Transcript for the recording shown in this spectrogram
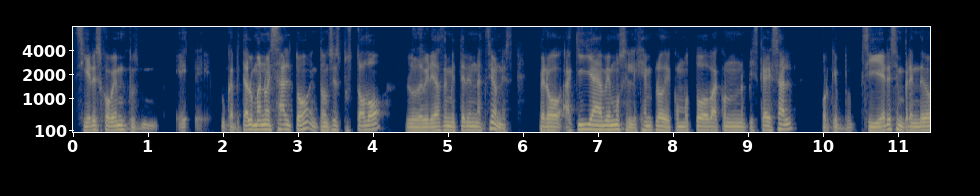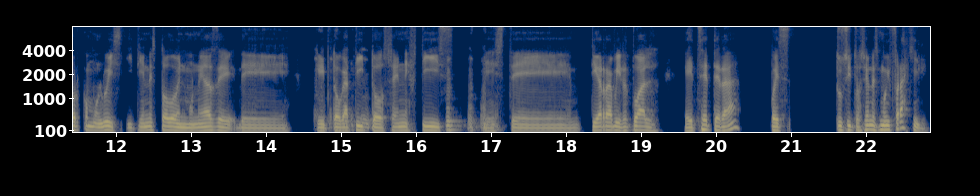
si eres joven, pues eh, eh, tu capital humano es alto, entonces pues todo lo deberías de meter en acciones. Pero aquí ya vemos el ejemplo de cómo todo va con una pizca de sal, porque pues, si eres emprendedor como Luis y tienes todo en monedas de, de criptogatitos, NFTs, este, tierra virtual, etcétera, pues tu situación es muy frágil.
